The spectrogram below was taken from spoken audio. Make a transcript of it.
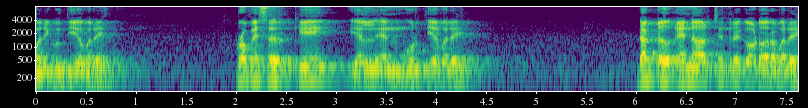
ಮರಿಗುದ್ದಿಯವರೇ ಪ್ರೊಫೆಸರ್ ಕೆ ಎಲ್ ಎನ್ ಮೂರ್ತಿಯವರೇ ಡಾಕ್ಟರ್ ಎನ್ ಆರ್ ಚಂದ್ರೇಗೌಡರವರೇ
